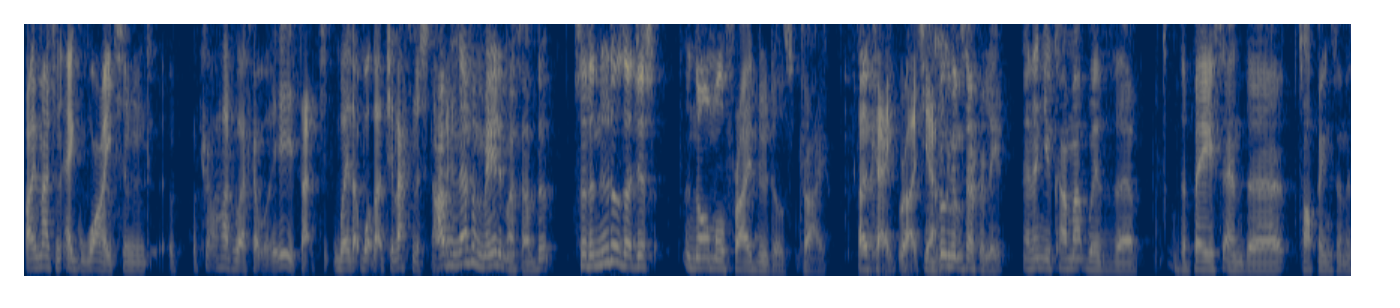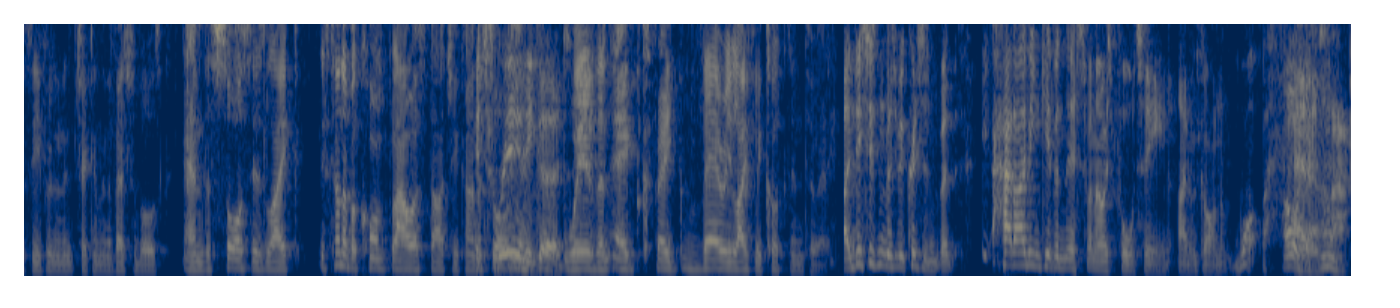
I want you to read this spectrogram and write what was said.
I imagine egg white, and uh, I'm trying hard to work out what it is that where that what that gelatinous stuff I've is. never made it myself. The, so the noodles are just normal fried noodles, dry. Okay, right, yeah. Cook them separately, and then you come up with the, the base and the toppings and the seafood and the chicken and the vegetables. And the sauce is like it's kind of a corn flour starchy kind It's of sauce. really good. with an egg very very lightly cooked into it. Uh, this isn't meant to be criticism, but had I been given this when I was 14, I'd have gone, "What the hell Oh, yeah. is that?"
